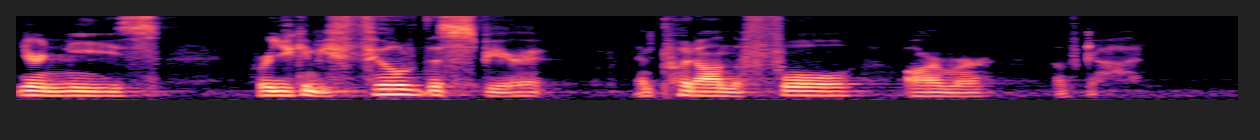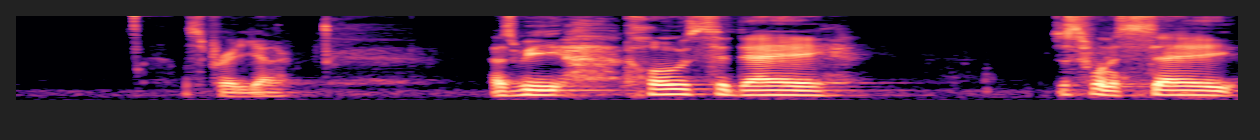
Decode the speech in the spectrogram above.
your knees, where you can be filled with the Spirit and put on the full armor of God. Let's pray together. As we close today, just want to say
